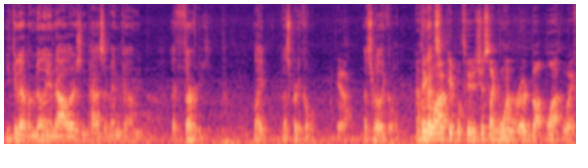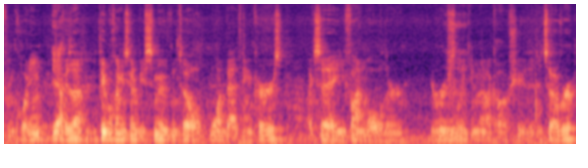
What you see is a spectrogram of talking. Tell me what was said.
you could have a million dollars in passive income at thirty. Like that's pretty cool. Yeah, that's really cool. I think a lot of people too. It's just like one roadblock away from quitting. Yeah, because uh, people think it's going to be smooth until one bad thing occurs. Like say you find mold or your roof's mm-hmm. leaking, and they're like, "Oh shoot, it's over."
